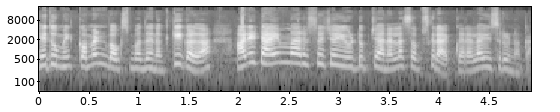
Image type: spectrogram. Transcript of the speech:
हे तुम्ही कमेंट बॉक्समध्ये नक्की कळवा आणि टाईम महाराष्ट्राच्या यूट्यूब चॅनलला सबस्क्राईब करायला विसरू नका.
